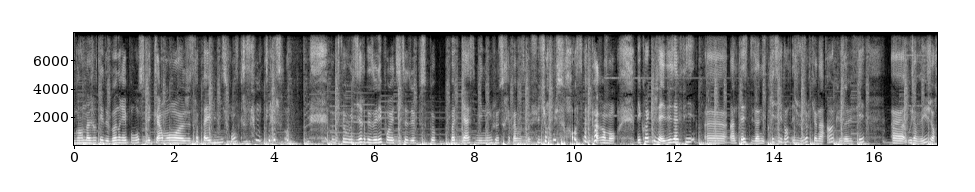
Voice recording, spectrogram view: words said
une grande majorité de bonnes réponses, mais clairement, je ne serais pas élue Miss France grâce à mon classement. Donc je peux vous dire, désolé pour le titre de ce podcast, mais non, je ne serai pas votre future Miss France apparemment. Mais quoi que j'avais déjà fait un test des années précédentes, et je vous jure qu'il y en a un que j'avais fait euh, où j'avais eu genre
